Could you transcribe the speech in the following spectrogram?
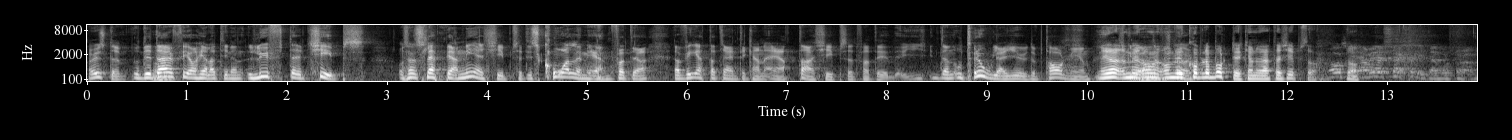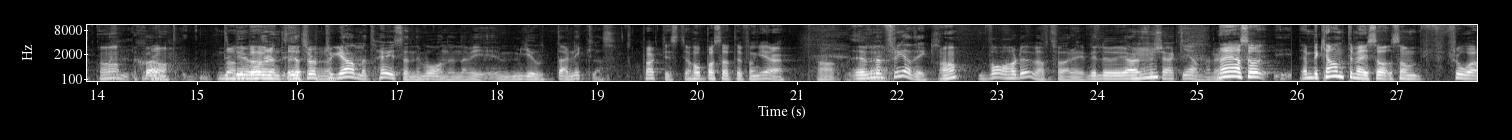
Ja, just det. Och det är därför jag hela tiden lyfter chips och sen släpper jag ner chipset i skålen igen för att jag, jag vet att jag inte kan äta chipset för att det, den otroliga ljudupptagningen. Men, jag, men om, om vi kopplar bort det kan du äta chips då. Så. jag käkar lite här borta då. Ja, Skönt. bra. Det bra. blir, Du behöver inte, jag tror att programmet höjs en nivå nu när vi mutar Niklas. Faktiskt. Jag hoppas att det fungerar. Ja. Eh, Men Fredrik, Ja. vad har du haft för dig? Vill du göra ett Mm. försök igen? Eller? Nej, alltså, en bekant till mig så, som frå,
